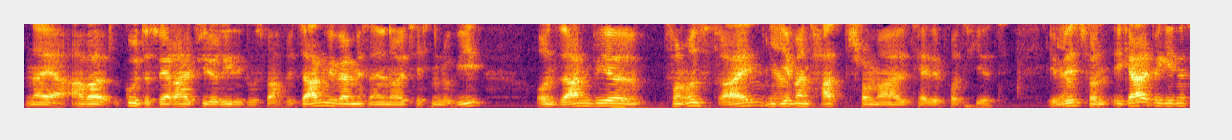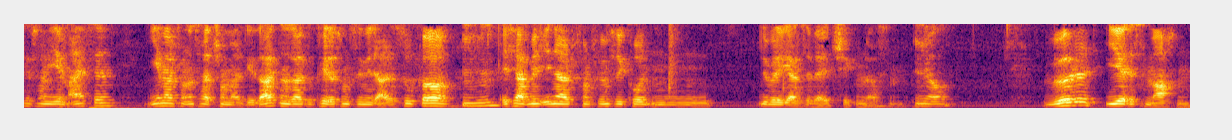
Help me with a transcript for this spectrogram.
Naja, aber gut, das wäre halt viele Risikos behaftet. Sagen wir, wir haben jetzt eine neue Technologie und sagen wir, von uns dreien, Ja. jemand hat schon mal teleportiert. Ihr Ja. wisst von, egal, wir gehen das jetzt von jedem Einzelnen, jemand von uns hat schon mal gesagt und sagt, okay, das funktioniert alles super. Mhm. Ich habe mich innerhalb von fünf Sekunden über die ganze Welt schicken lassen. Ja, Würdet ihr es machen?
